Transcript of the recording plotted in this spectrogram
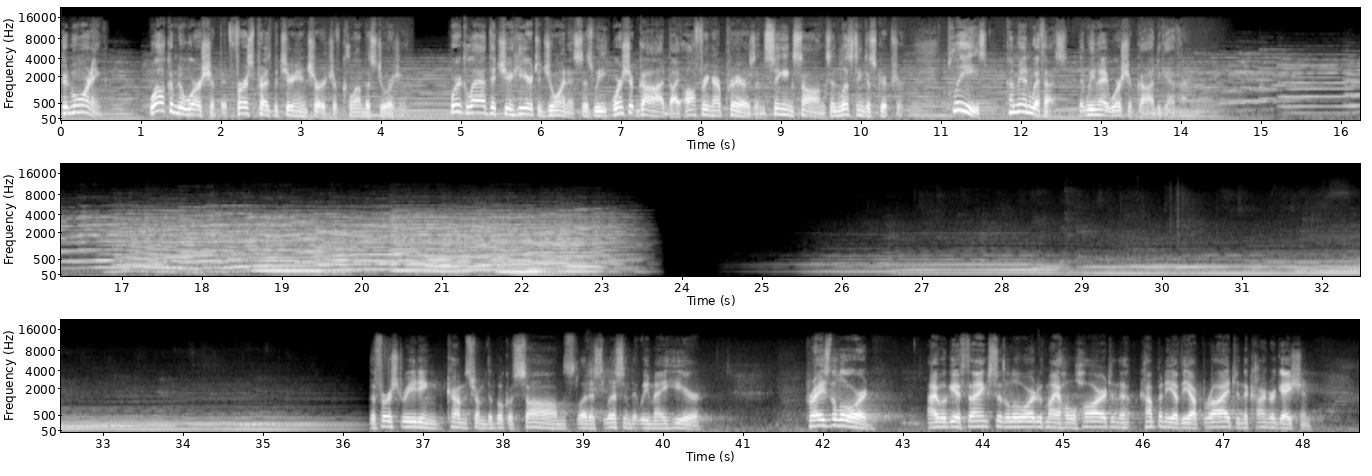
Good morning. Welcome to worship at First Presbyterian Church of Columbus, Georgia. We're glad that you're here to join us as we worship God by offering our prayers and singing songs and listening to Scripture. Please come in with us that we may worship God together. The first reading comes from the book of Psalms. Let us listen that we may hear. Praise the Lord. I will give thanks to the Lord with my whole heart in the company of the upright in the congregation.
